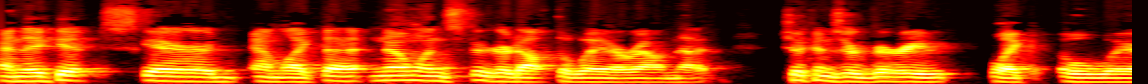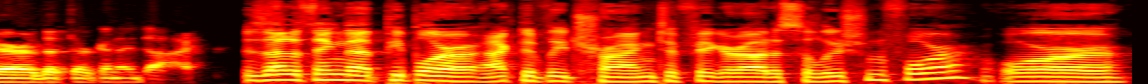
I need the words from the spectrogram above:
and they get scared and like that no one's figured out the way around that chickens are very like aware that they're gonna die Is that a thing that people are actively trying to figure out a solution for, or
